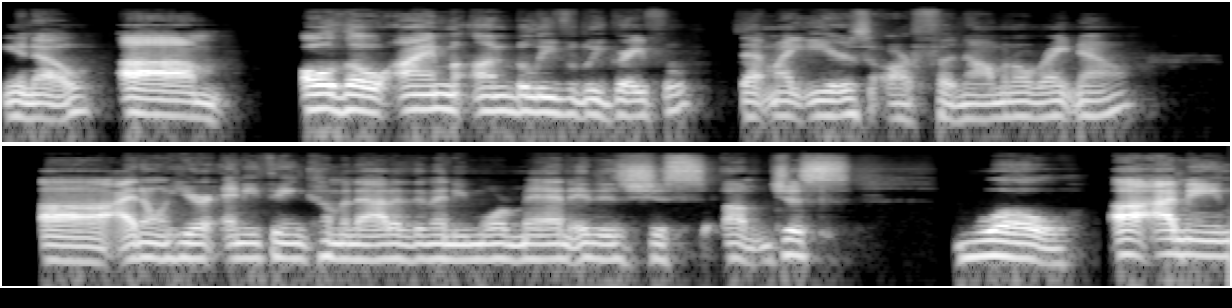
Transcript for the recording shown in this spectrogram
you know. Um although I'm unbelievably grateful that my ears are phenomenal right now. Uh, I don't hear anything coming out of them anymore, man. It is just, um, just whoa. Uh, I mean,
